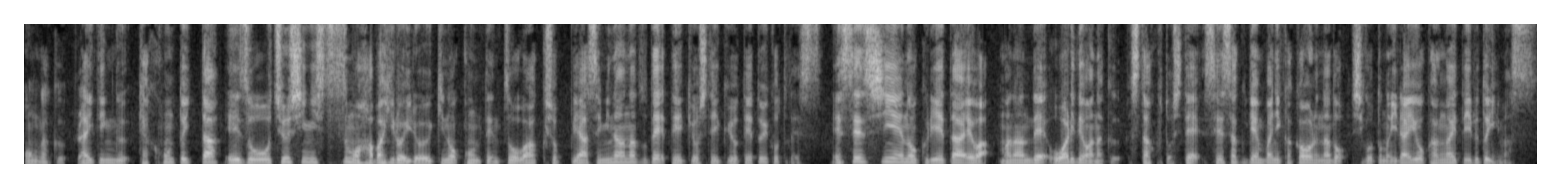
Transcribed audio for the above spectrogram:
音楽、ライティング、脚本といった映像を中心にしつつも幅広い領域のコンテンツをワークショップやセミナーなどで提供していく予定ということです。SSCA のクリエイターへは学んで終わりではなく、スタッフとして制作現場に関わるなど仕事の依頼を考えているといいます。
